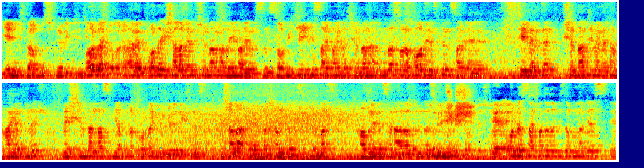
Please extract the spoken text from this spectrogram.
Yeni kitabımız çıkıyor ikinci Orada, kitap olarak. evet, orada inşallah benim şırdanıma da yer ayırırsınız. Son iki, iki sayfayı da şırdana. Bundan sonra favori listin say- e, şeylerinde şırdancı Mehmet'in hayatını ve şırdan nasıl yapılır orada gö- göreceksiniz. İnşallah e, başkanımız da bizi kırmaz. Kabul edersen aradığını da söyleyeyim. E, orada sayfada da biz de bulunacağız. E,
